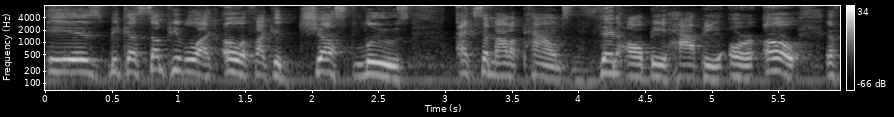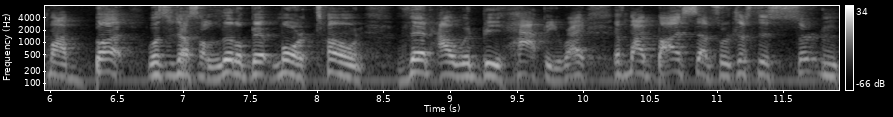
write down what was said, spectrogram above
is because some people are like, oh, if I could just lose X amount of pounds, then I'll be happy. Or, oh, if my butt was just a little bit more toned, then I would be happy, right? If my biceps were just this certain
